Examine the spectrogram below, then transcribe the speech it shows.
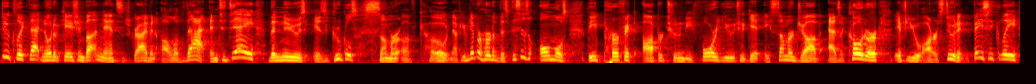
do click that notification button and subscribe and all of that. And today, the news is Google's Summer of Code. Now, if you've never heard of this, this is almost the perfect opportunity for you to get a summer job as a coder if you are a student. Basically,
